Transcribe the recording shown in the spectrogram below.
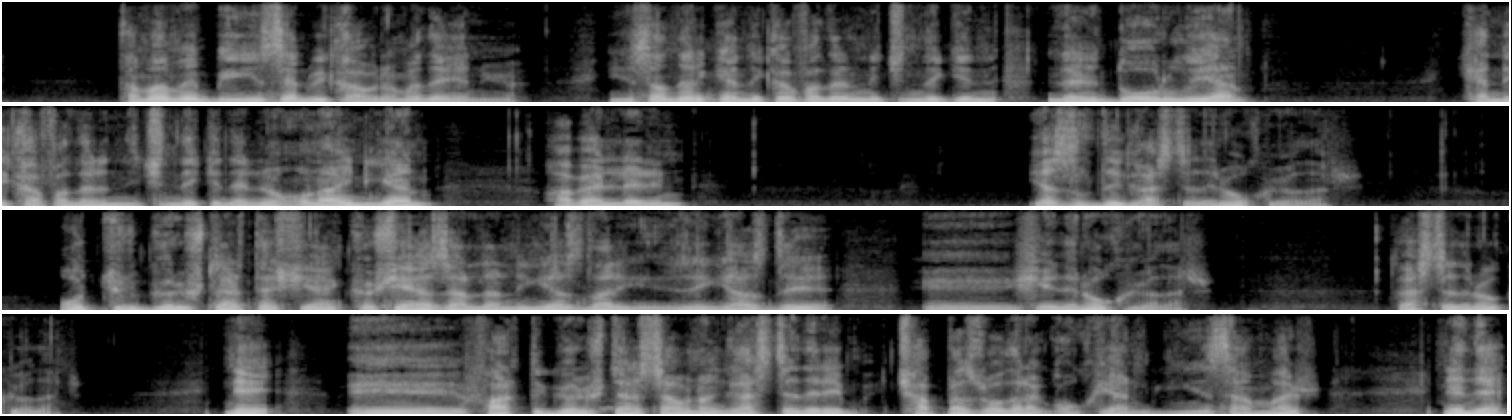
Tamamen beyinsel bir kavrama dayanıyor. İnsanlar kendi kafalarının içindekilerini doğrulayan, kendi kafalarının içindekilerini onaylayan haberlerin yazıldığı gazeteleri okuyorlar. O tür görüşler taşıyan köşe yazarlarının yazılar yazdığı şeyleri okuyorlar. Gazeteleri okuyorlar. Ne e, farklı görüşler savunan gazeteleri çapraz olarak okuyan bir insan var. Ne de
